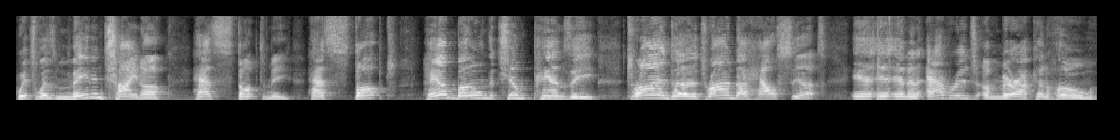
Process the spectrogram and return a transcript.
which was made in China, has stumped me. Has stumped Hambone the chimpanzee trying to, trying to house it in, in, in an average American home,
